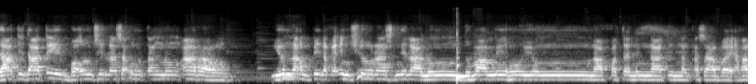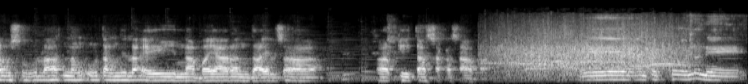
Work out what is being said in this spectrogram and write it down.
dati-dati, baon sila sa utang nung araw. Yun na ang pinaka-insurance nila nung dumami ho yung napatanim natin ng kasabay. Halos ho lahat ng utang nila ay nabayaran dahil sa ah, kita sa kasaba. Eh, ang totoo nun eh,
